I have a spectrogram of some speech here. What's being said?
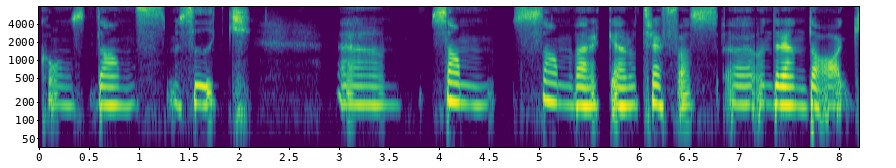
konst, dans, musik eh, sam, samverkar och träffas eh, under en dag.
